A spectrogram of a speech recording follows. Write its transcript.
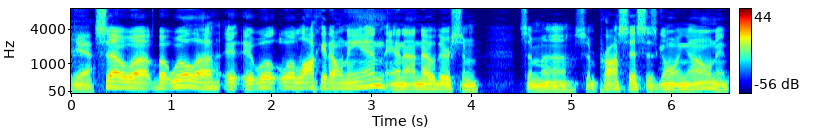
Yeah. So, uh, but we'll uh, it, it will we'll lock it on in, and I know there's some some uh, some processes going on, and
